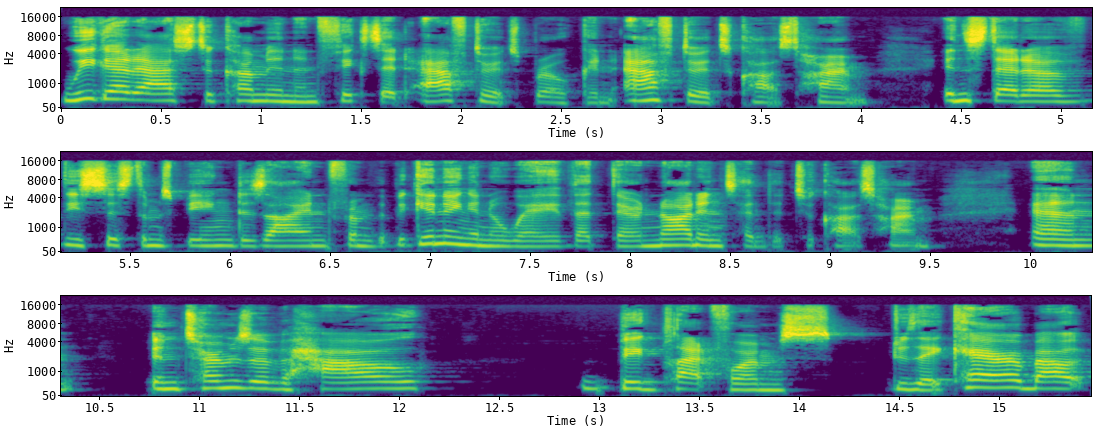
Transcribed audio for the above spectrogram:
we get asked to come in and fix it after it's broken, after it's caused harm, instead of these systems being designed from the beginning in a way that they're not intended to cause harm. And in terms of how big platforms do they care about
